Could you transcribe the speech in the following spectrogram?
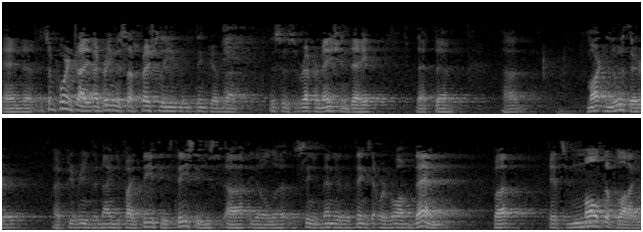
And uh, it's important. I, I, bring this up, especially when you think of uh, this is Reformation Day, that uh, Martin Luther, if you read the 95 Theses, theses uh, you'll uh, see many of the things that were wrong then, but it's multiplied.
